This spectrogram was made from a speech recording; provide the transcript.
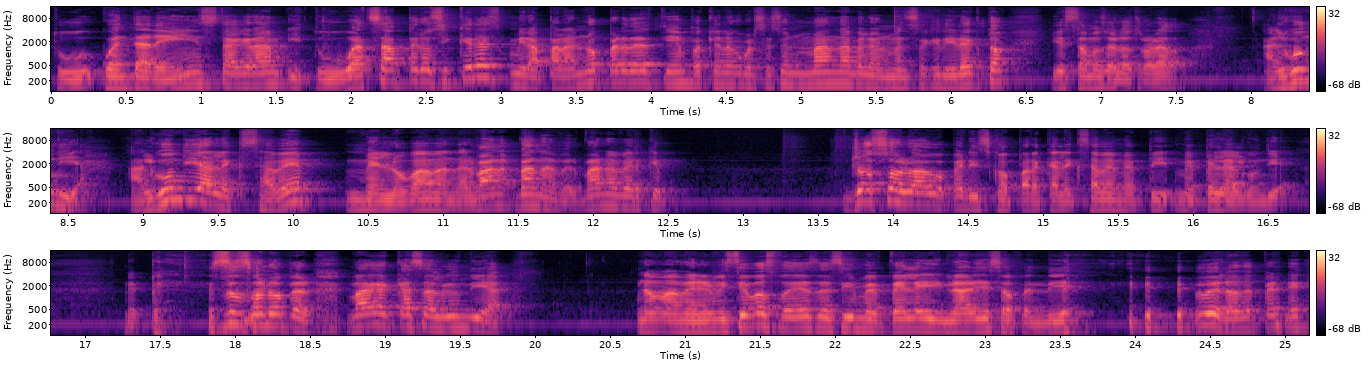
tu cuenta de Instagram y tu WhatsApp. Pero si quieres, mira, para no perder tiempo aquí en la conversación, mándamelo en mensaje directo y estamos del otro lado. Algún día, algún día Alexa B me lo va a mandar. Van, a ver, van a ver que yo solo hago Periscope para que Alexa B me, me pele algún día. Me Eso sonó, pero me haga caso algún día. No mames, en mis tiempos podías decir me pele y nadie se ofendía. bueno, depende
